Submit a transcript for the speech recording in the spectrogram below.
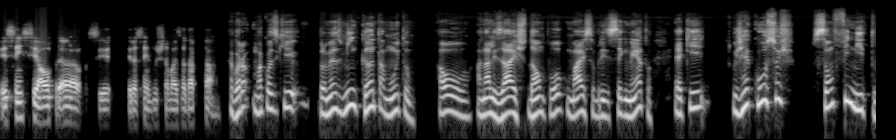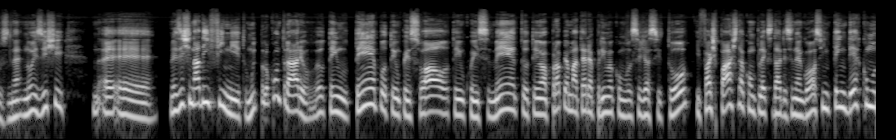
essencial para você ter essa indústria mais adaptada. Agora, uma coisa que, pelo menos, me encanta muito ao analisar, estudar um pouco mais sobre esse segmento, é que os recursos são finitos, né? Não existe é, é, não existe nada infinito, muito pelo contrário. Eu tenho tempo, eu tenho pessoal, eu tenho conhecimento, eu tenho a própria matéria-prima, como você já citou, e faz parte da complexidade desse negócio entender como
